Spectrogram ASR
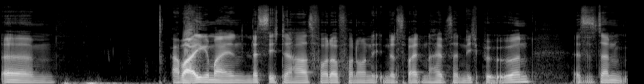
Ähm, aber allgemein lässt sich der HSV davon auch in der zweiten Halbzeit nicht beirren. Es ist dann,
